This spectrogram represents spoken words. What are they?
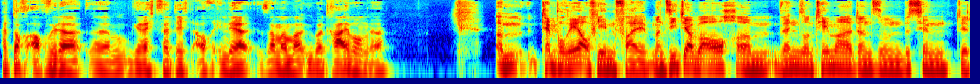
hat doch auch wieder ähm, gerechtfertigt, auch in der, sagen wir mal, Übertreibung. Ja? Ähm, temporär auf jeden Fall. Man sieht ja aber auch, ähm, wenn so ein Thema dann so ein bisschen der,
